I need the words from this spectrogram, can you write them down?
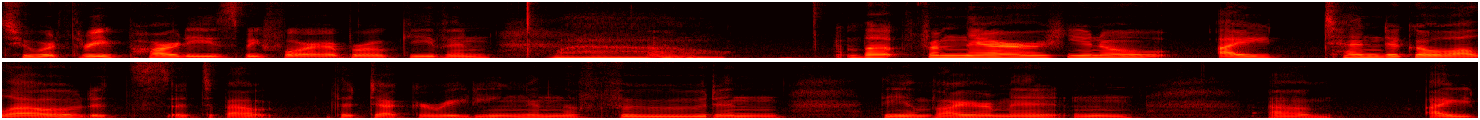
two or three parties before I broke even. Wow. But from there, you know, I tend to go all out. It's it's about the decorating and the food and the environment and um, I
